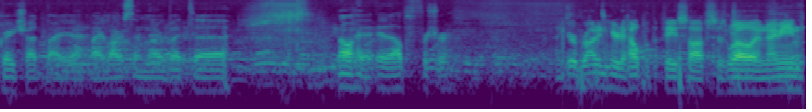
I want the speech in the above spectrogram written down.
great shot by uh, by Larson there, but uh, no, it, it helps for sure. You're brought in here to help with the face-offs as well, and I mean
